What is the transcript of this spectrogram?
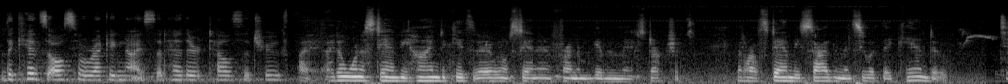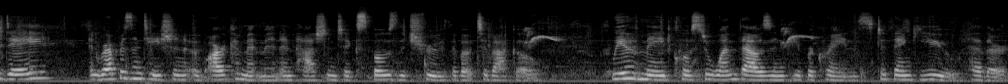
the kids also recognize that Heather tells the truth. I, I don't want to stand behind the kids and I don't want to stand in front of them giving them instructions. But I'll stand beside them and see what they can do. Today, in representation of our commitment and passion to expose the truth about tobacco, we have made close to 1,000 paper cranes to thank you, Heather,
